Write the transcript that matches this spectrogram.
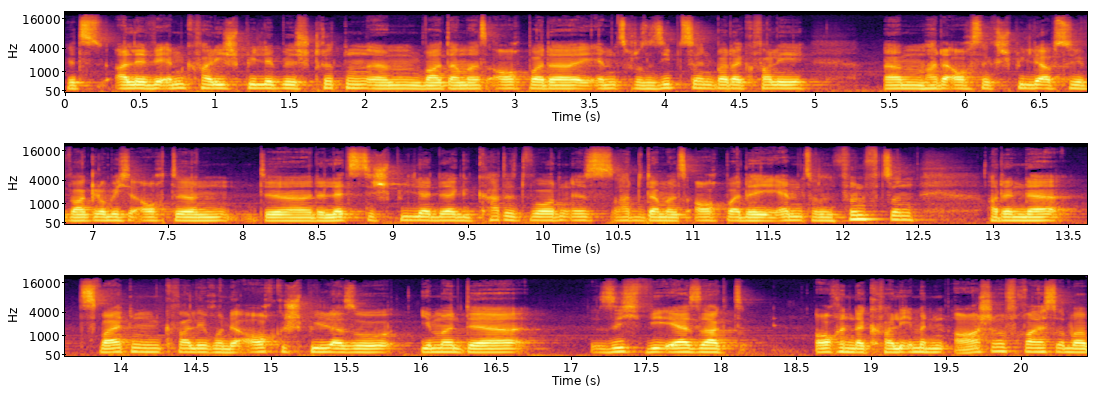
jetzt alle WM-Quali-Spiele bestritten, ähm, war damals auch bei der EM 2017 bei der Quali, ähm, hatte auch sechs Spiele absolviert, war glaube ich auch der, der, der letzte Spieler, der gecuttet worden ist, hatte damals auch bei der EM 2015, hat in der zweiten Quali-Runde auch gespielt, also jemand, der sich, wie er sagt, auch in der Quali immer den Arsch aufreißt, aber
